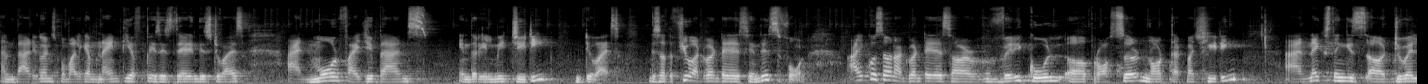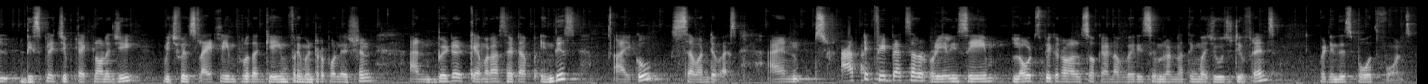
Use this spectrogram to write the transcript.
and Battery mobile game 90 FPS is there in this device and more 5G bands in the Realme GT device. These are the few advantages in this phone. iQOO 7 advantages are very cool uh, processor, not that much heating. And next thing is uh, dual display chip technology, which will slightly improve the game frame interpolation and better camera setup in this iQOO 7 device. And haptic feedbacks are really same. Loudspeaker are also kind of very similar, nothing much huge difference between these both phones.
